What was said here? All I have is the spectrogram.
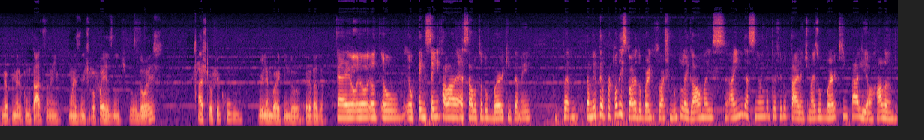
meu primeiro contato também com Resident Evil, foi Resident Evil 2. Acho que eu fico com William Birkin do elevador. É, eu, eu, eu, eu, eu pensei em falar essa luta do Birkin também também por toda a história do Birkin que eu acho muito legal, mas ainda assim eu ainda prefiro o Tyrant, mas o Birkin tá ali, ó, ralando.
